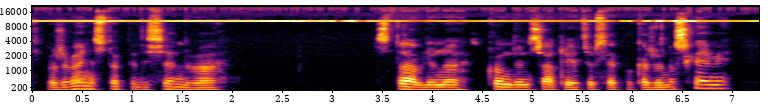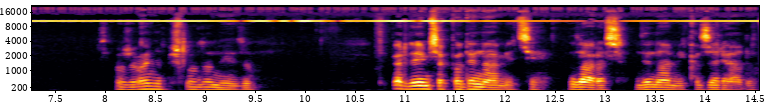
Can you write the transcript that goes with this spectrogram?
Споживання 152. Ставлю на конденсатор, я це все покажу на схемі. Споживання пішло донизу. Тепер дивимося по динаміці. Зараз динаміка заряду.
